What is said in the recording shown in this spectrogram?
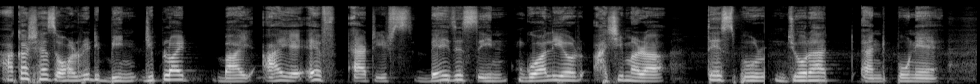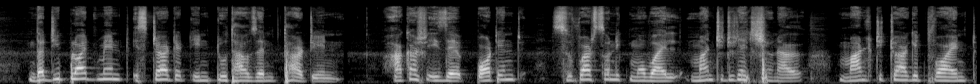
Akash has already been deployed by IAF at its bases in Gwalior, Hashimara, Tezpur, Jorhat and Pune. The deployment started in 2013. Akash is a potent supersonic mobile multi-directional multi-target point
